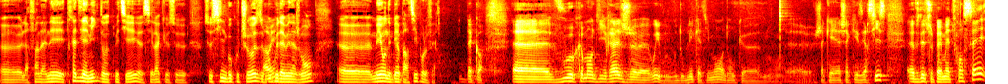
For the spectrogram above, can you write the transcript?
Euh, la fin d'année est très dynamique dans notre métier. C'est là que se, signent beaucoup de choses, ah beaucoup d'aménagements. Euh, mais on est bien parti pour le faire. D'accord. Euh, vous, comment dirais-je, oui, vous, doublez quasiment donc chaque, chaque exercice. vous êtes sur le périmètre français.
